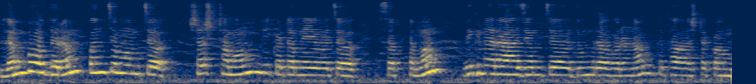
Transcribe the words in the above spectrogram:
લંબોદરમ પંચમમ ચ ષષ્ઠમમ વિકટમેવ ચ સપ્તમમ વિઘ્નરાજમ ચ ધૂમ્રવર્ણમ તથાષ્ટકમ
